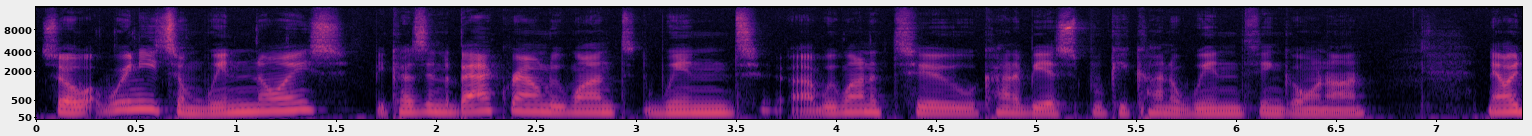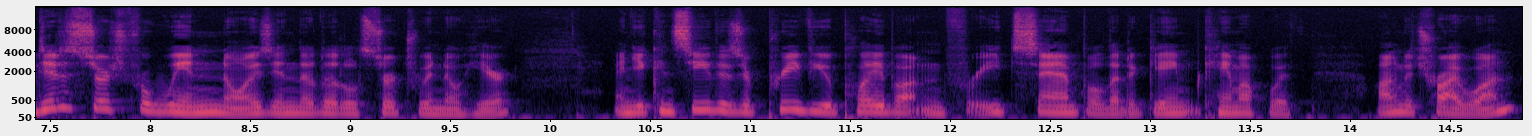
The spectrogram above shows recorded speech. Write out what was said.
So we need some wind noise because in the background we want wind, uh, we want it to kind of be a spooky kind of wind thing going on. Now I did a search for wind noise in the little search window here, and you can see there's a preview play button for each sample that a game came up with. I'm going to try one.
